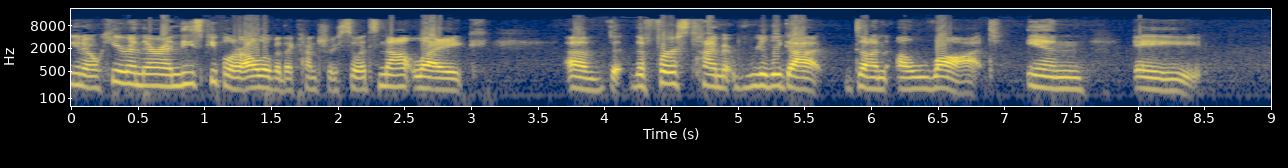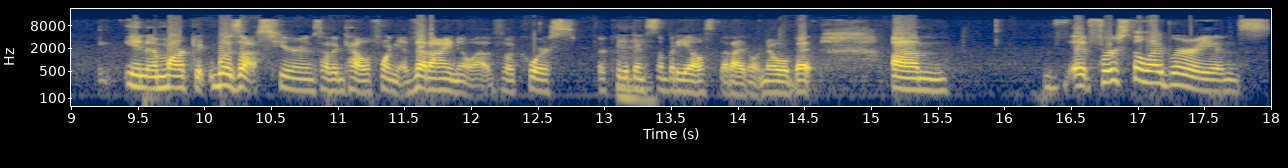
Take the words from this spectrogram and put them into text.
you know, here and there, and these people are all over the country. So it's not like um, the, the first time it really got done a lot in a in a market was us here in Southern California that I know of. Of course, there could have mm-hmm. been somebody else that I don't know, but um, at first the librarians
